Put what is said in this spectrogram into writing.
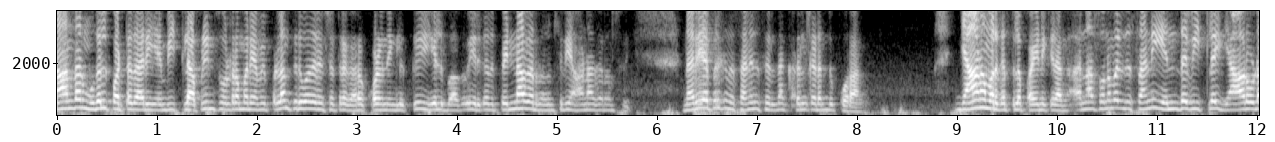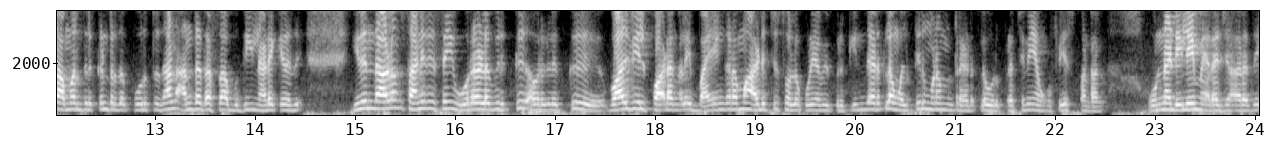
நான் தான் முதல் பட்டதாரி என் வீட்டில் அப்படின்னு சொல்கிற மாதிரி அமைப்பெல்லாம் திருவாதிரை நட்சத்திரக்கார குழந்தைங்களுக்கு இயல்பாகவே இருக்குது. பெண்ணாக இருந்தாலும் சரி ஆணாக இருந்தாலும் சரி. நிறைய பேருக்கு இந்த சனி திசையில் தான் கடல் கடந்து போகிறாங்க ஞான மார்க்கத்தில் பயணிக்கிறாங்க. நான் சொன்ன மாதிரி இந்த சனி எந்த வீட்டில் யாரோட அமர்ந்திருக்குன்றதை பொறுத்து தான் அந்த தசா புத்தியில் நடக்கிறது. இருந்தாலும் சனி திசை ஓரளவிற்கு அவர்களுக்கு வாழ்வியல் பாடங்களை பயங்கரமாக அடித்து சொல்லக்கூடிய அமைப்பு இருக்குது இந்த இடத்துல அவங்களுக்கு திருமணம்ன்ற இடத்துல ஒரு பிரச்சனையை அவங்க ஃபேஸ் பண்ணுறாங்க ஒன்றா டிலே மேரேஜ் ஆகிறது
